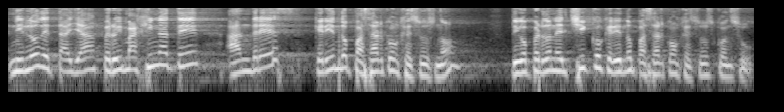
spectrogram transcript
ni lo detalla, pero imagínate a Andrés queriendo pasar con Jesús, ¿no? Digo, perdón, el chico queriendo pasar con Jesús con su...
